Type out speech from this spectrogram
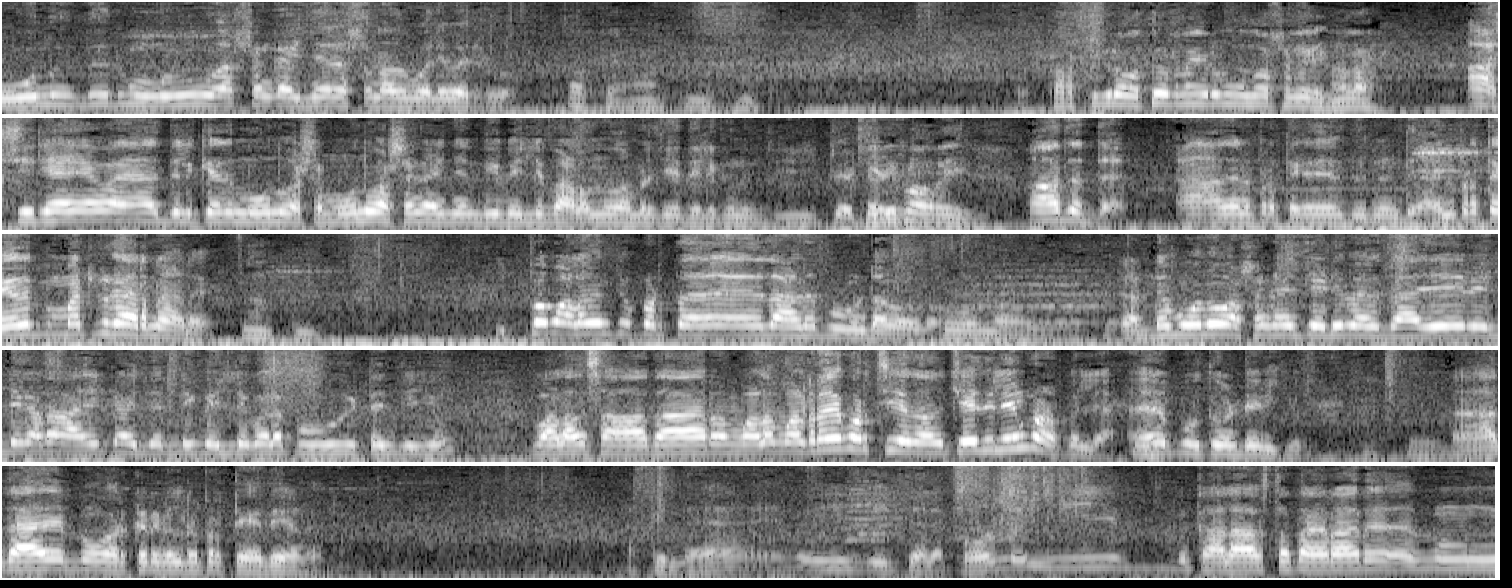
മൂന്ന് ഇത് ഒരു മൂന്ന് വർഷം കഴിഞ്ഞ ലക്ഷണം അതുപോലെ വരുള്ളൂ. ഓക്കെ കറക്റ്റ് ഗ്രോത്ത് കിട്ടണമെങ്കിൽ ഒരു മൂന്ന് വർഷം കഴിയണം അല്ലേ? ആ ശരിയായ ഇതിലേക്ക് അത് മൂന്ന് വർഷം. മൂന്ന് വർഷം കഴിഞ്ഞിട്ടുണ്ടെങ്കിൽ വലിയ വളർന്ന് നമ്മൾ ചെയ്തിരിക്കുന്നു അതെ അതെ. അതിന് പ്രത്യേകത ഇതിനുണ്ട് അതിന് പ്രത്യേകത മറ്റൊരു കാരണമാണ്. ഇപ്പൊ വളം കൊടുത്താലാണ് പൂവുണ്ടാവുള്ളൂ. പൂവുണ്ടാവുള്ളൂ രണ്ടു മൂന്ന് വർഷം കഴിഞ്ഞ് ചെടി വലുതായി വലിയ കട ആയി കഴിഞ്ഞിട്ടുണ്ടെങ്കിൽ വലിയ കൊല പൂവ് കിട്ടുകയും ചെയ്യും. വളം സാധാരണ വളം വളരെ കുറച്ച് ചെയ്താൽ ചെയ്തില്ലെങ്കിലും കുഴപ്പമില്ല. പൂത്തുകൊണ്ടിരിക്കും. അതായത് ഓർക്കിഡുകളുടെ പ്രത്യേകതയാണ്. പിന്നെ ചിലപ്പോൾ ഈ കാലാവസ്ഥ തകരാറ്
